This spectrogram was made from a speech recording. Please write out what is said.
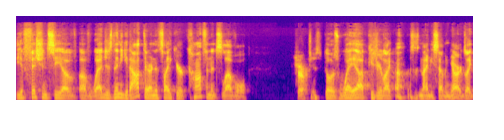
the efficiency of of wedges. Then you get out there and it's like your confidence level sure just goes way up because you're like, oh, this is 97 yards. Like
